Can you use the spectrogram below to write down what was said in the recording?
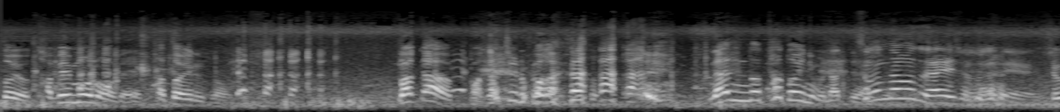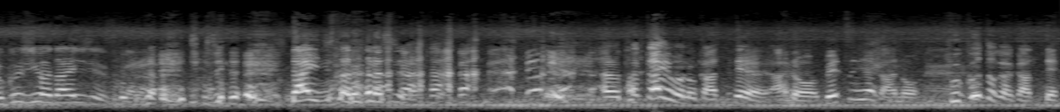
例えを食べ物で例えるとバカバカ中のバカでしょ何の例えにもなってない。そんなことないでしょ。だって食事は大事ですから。大事さの話じゃ あの高いもの買ってあの別になんかあの服とか買って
